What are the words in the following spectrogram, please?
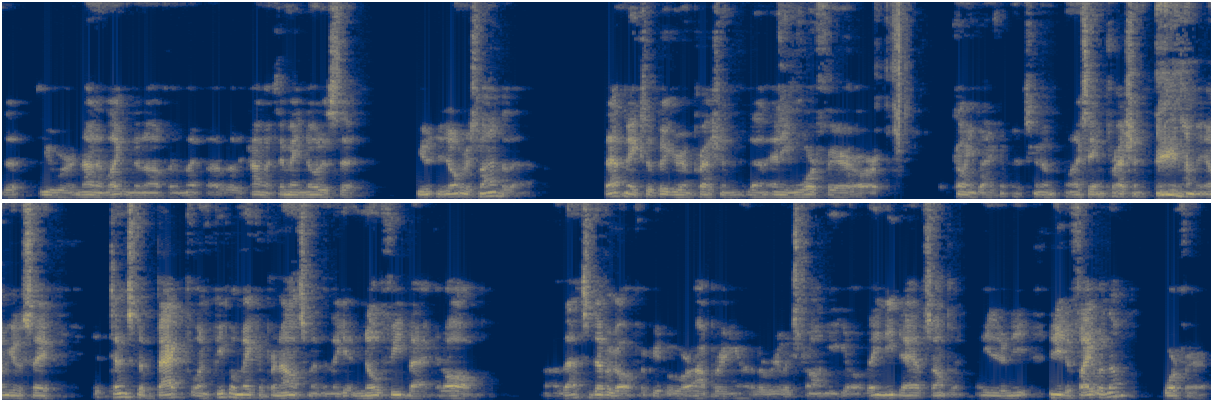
that you were not enlightened enough and might, uh, other comments, they may notice that you, you don't respond to that. That makes a bigger impression than any warfare or coming back. It's gonna when I say impression, I mean, I'm going to say it tends to back when people make a pronouncement and they get no feedback at all. Uh, that's difficult for people who are operating out of a really strong ego. They need to have something. Either need you need to fight with them, warfare,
